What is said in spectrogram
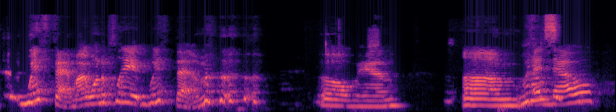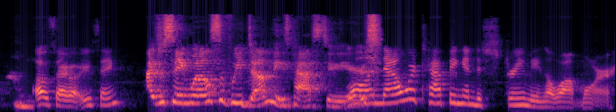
with them. I want to play it with them. oh man. Um, what And else? now, oh, sorry, what were you saying? I'm just saying, what else have we done these past two years? Well, years? and now we're tapping into streaming a lot more,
